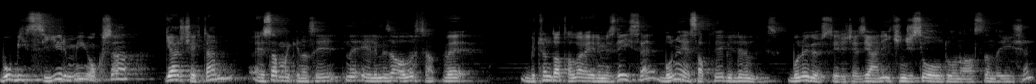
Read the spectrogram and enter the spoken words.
Bu bir sihir mi yoksa gerçekten hesap makinesini elimize alırsak ve bütün datalar elimizdeyse bunu hesaplayabilir miyiz? Bunu göstereceğiz. Yani ikincisi olduğunu aslında işin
